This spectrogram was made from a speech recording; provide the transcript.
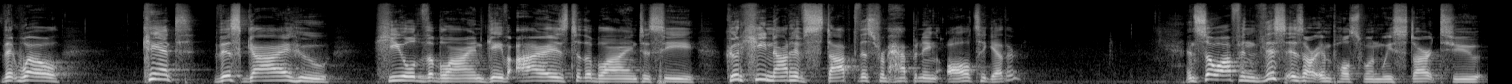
That, well, can't this guy who healed the blind, gave eyes to the blind to see, could he not have stopped this from happening altogether? And so often, this is our impulse when we start to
